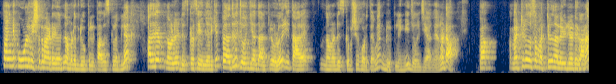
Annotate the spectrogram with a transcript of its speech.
അപ്പൊ അതിന്റെ കൂടുതൽ വിശദമായിട്ട് കാര്യം നമ്മുടെ ഗ്രൂപ്പിൽ പവേഴ്സ് ക്ലബിൽ അതിൽ നമ്മൾ ഡിസ്കസ് ചെയ്യുന്നതായിരിക്കും. അപ്പൊ അതിൽ ജോയിൻ ചെയ്യാൻ താല്പര്യമുള്ളവർ ഈ താഴെ നമ്മുടെ ഡിസ്ക്രിപ്ഷൻ കൊടുത്തെങ്കിൽ ഗ്രൂപ്പ് ലിങ്ക് ജോയിൻ ചെയ്യാവുന്നതാണ് കേട്ടോ. അപ്പൊ മറ്റൊരു ദിവസം മറ്റൊരു നല്ല വീഡിയോ ആയിട്ട് കാണാം.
